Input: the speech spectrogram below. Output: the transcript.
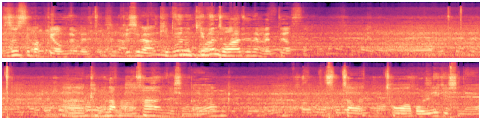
웃을 수밖에 없는 멘트 규시가 기분 기분 좋아지는 멘트였어 아 경남 마산이신가요? 진짜 저와 멀리 계시네요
